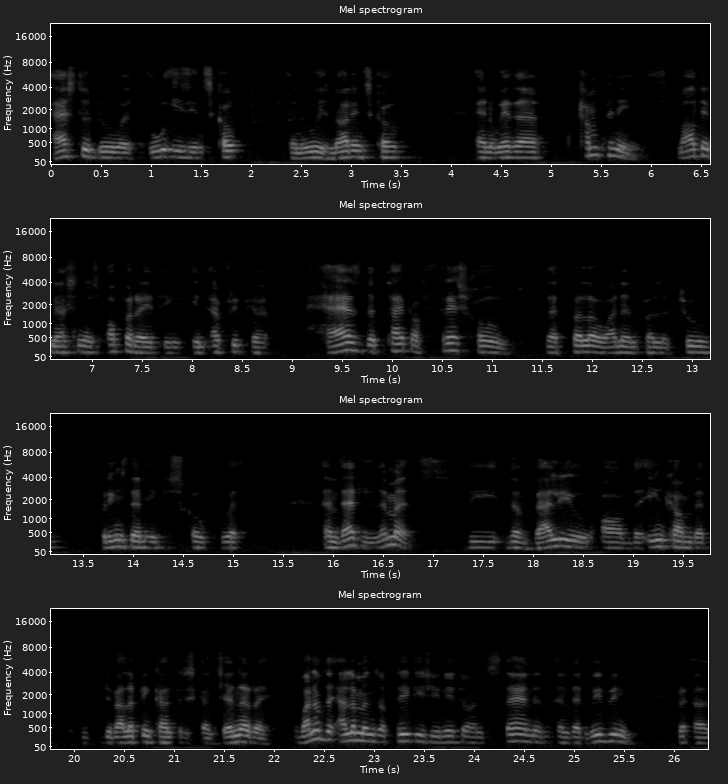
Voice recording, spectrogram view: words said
has to do with who is in scope and who is not in scope, and whether companies, multinationals operating in Africa, has the type of threshold that Pillar 1 and Pillar 2 brings them into scope with. And that limits the, the value of the income that developing countries can generate. One of the elements of treaties you need to understand, and, and that we've been uh,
